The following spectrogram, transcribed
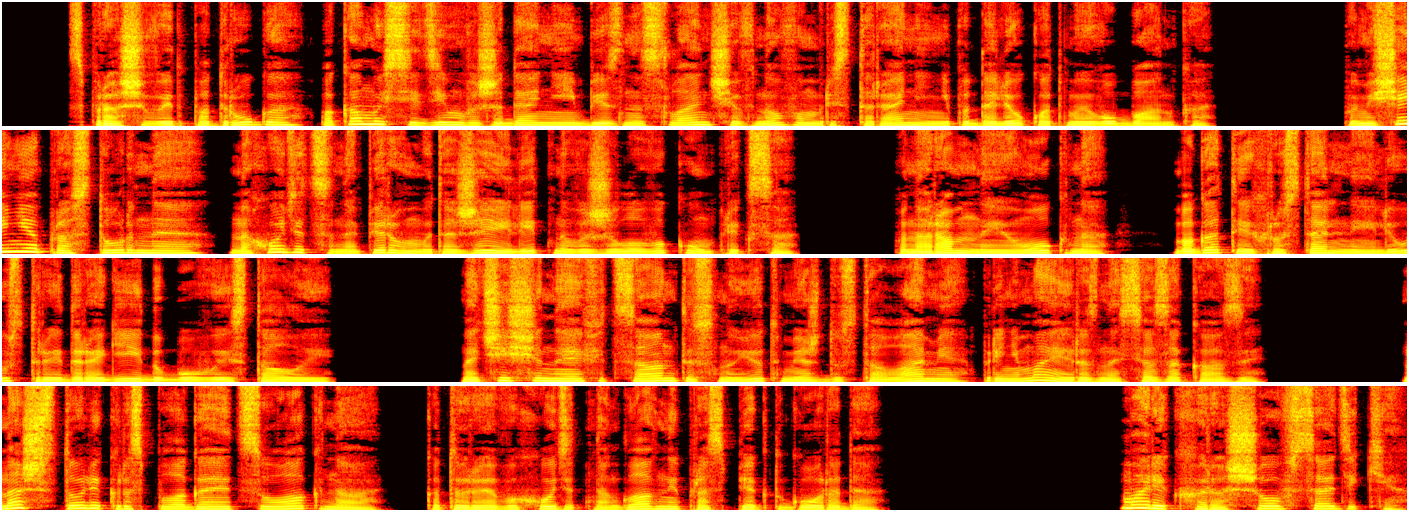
— спрашивает подруга, пока мы сидим в ожидании бизнес-ланча в новом ресторане неподалеку от моего банка. Помещение просторное, находится на первом этаже элитного жилого комплекса. Панорамные окна, богатые хрустальные люстры и дорогие дубовые столы. Начищенные официанты снуют между столами, принимая и разнося заказы. Наш столик располагается у окна, которое выходит на главный проспект города. Марик хорошо в садике.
